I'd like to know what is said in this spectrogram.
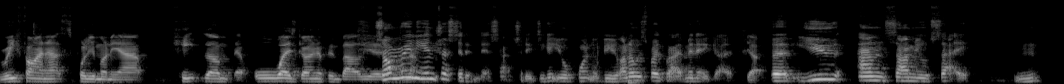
refinance to pull your money out, keep them. They're always going up in value. So I'm really interested in this actually to get your point of view. I know we spoke about it a minute ago. Yeah. But you and Samuel say n-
